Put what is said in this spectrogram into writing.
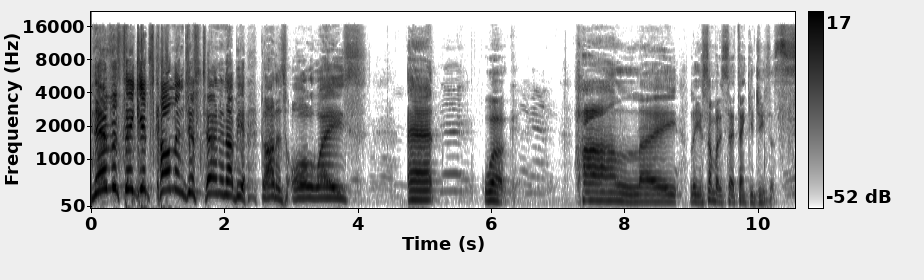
Never think it's common just turning up here. God is always at work. Hallelujah. Somebody say, Thank you, Jesus.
